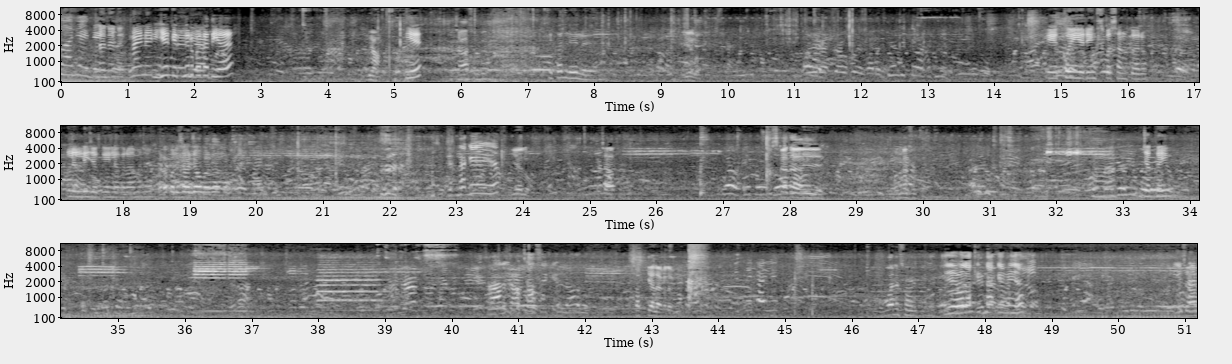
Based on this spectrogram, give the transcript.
नहीं नहीं नहीं। नहीं नहीं ये कितने रुपए का दिया है? क्या? ये? पचास रुपये ले लो यार। ये लो। एक को इयर पसंद करो। लल्ली जगह ही लग रहा है मुझे। कितना के ये? ये लो। पचास। इसका था ये मंगलसूत्र। जगह ही। सबके अलग अलग ये वाले रुपये ये वाला कितना के भैया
